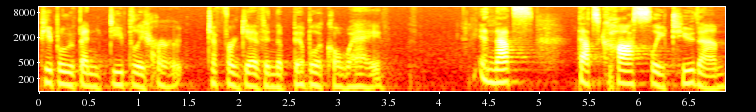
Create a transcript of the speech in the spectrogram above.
people who've been deeply hurt to forgive in the biblical way. And that's, that's costly to them,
